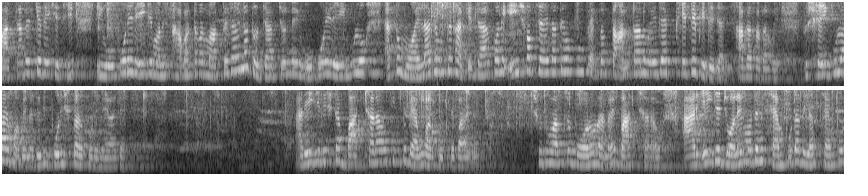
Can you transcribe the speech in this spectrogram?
বাচ্চাদেরকে দেখেছি, এই ওপরের এই যে মানে সাবান টাবান মাখতে যায় না তো? যার জন্য এই ওপরের এইগুলো এত ময়লা জমতে থাকে, যার ফলে এই সব জায়গাতেও কিন্তু একদম টান টান হয়ে যায়, ফেটে ফেটে যায়, সাদা সাদা হয়ে। তো সেইগুলো আর হবে না, যদি পরিষ্কার করে নেওয়া যায়। আর এই জিনিসটা বাচ্চারাও কিন্তু ব্যবহার করতে পারবে। শুধুমাত্র বড়রা নয়, বাচ্চারাও। আর এই যে জলের মধ্যে আমি শ্যাম্পুটা দিলাম, শ্যাম্পুর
